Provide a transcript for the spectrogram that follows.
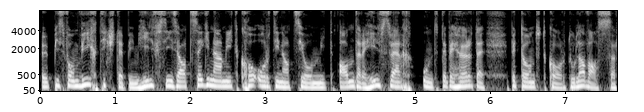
Etwas vom Wichtigsten beim Hilfseinsatz sei nämlich die Koordination mit anderen Hilfswerken und den Behörden, betont Cordula Wasser.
